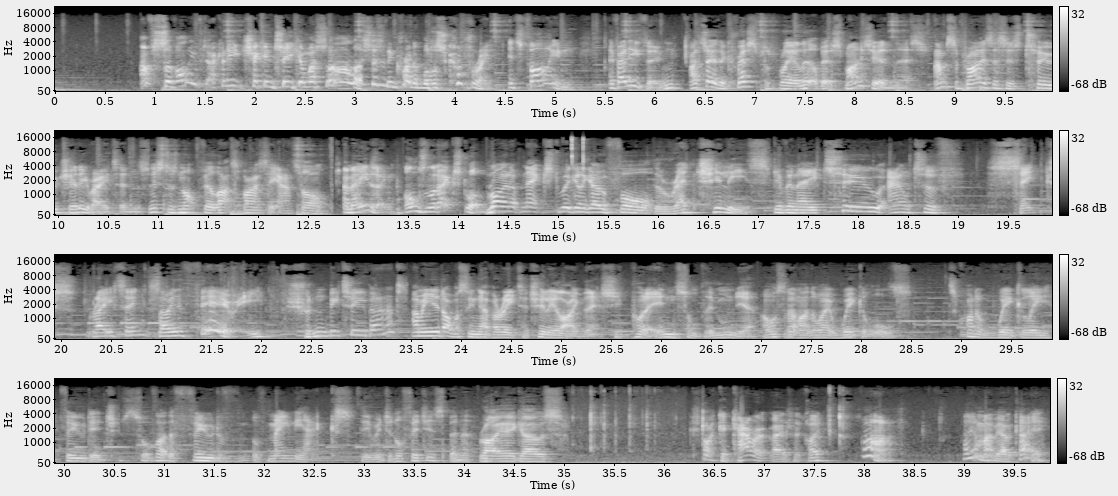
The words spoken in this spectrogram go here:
I've survived. I can eat chicken tikka masala. This is an incredible discovery. It's fine. If anything, I'd say the crisps was probably a little bit spicier than this. I'm surprised this is two chili ratings. This does not feel that spicy at all. Amazing. On to the next one. Right up next, we're gonna go for the red chilies. Given a two out of six rating. So in theory, shouldn't be too bad. I mean, you'd obviously never eat a chili like this. You'd put it in something, wouldn't you? I also don't like the way it wiggles. It's quite a wiggly foodage. Sort of like the food of, of maniacs. The original fidget spinner. Right, here goes. It's like a carrot, basically. Ah, I think it might be okay.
